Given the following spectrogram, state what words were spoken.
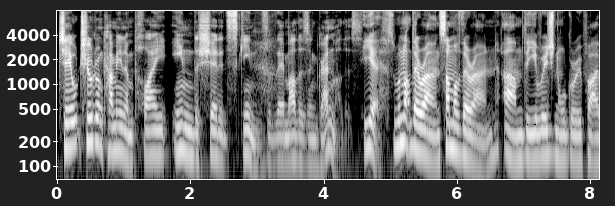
Children come in and play in the shedded skins of their mothers and grandmothers. Yes, well, not their own. Some of their own. Um, the original group, I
